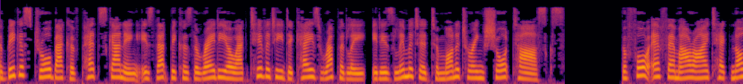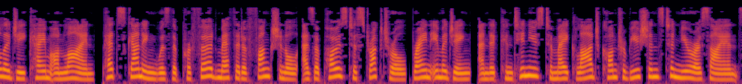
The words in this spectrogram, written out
The biggest drawback of PET scanning is that because the radioactivity decays rapidly, it is limited to monitoring short tasks. Before fMRI technology came online, PET scanning was the preferred method of functional as opposed to structural brain imaging, and it continues to make large contributions to neuroscience.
